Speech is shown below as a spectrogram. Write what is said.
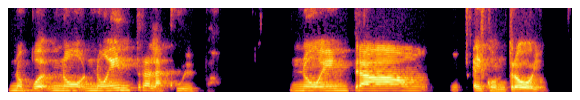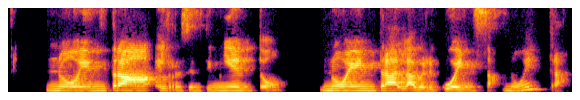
no, no, no entra la culpa, no entra el control, no entra el resentimiento, no entra la vergüenza, no entra.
